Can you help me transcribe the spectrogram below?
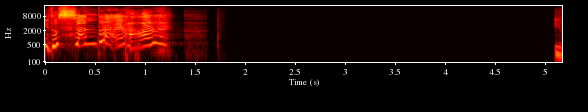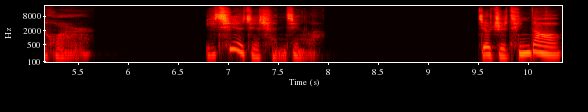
你的三代海！”一会儿，一切皆沉静了，就只听到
